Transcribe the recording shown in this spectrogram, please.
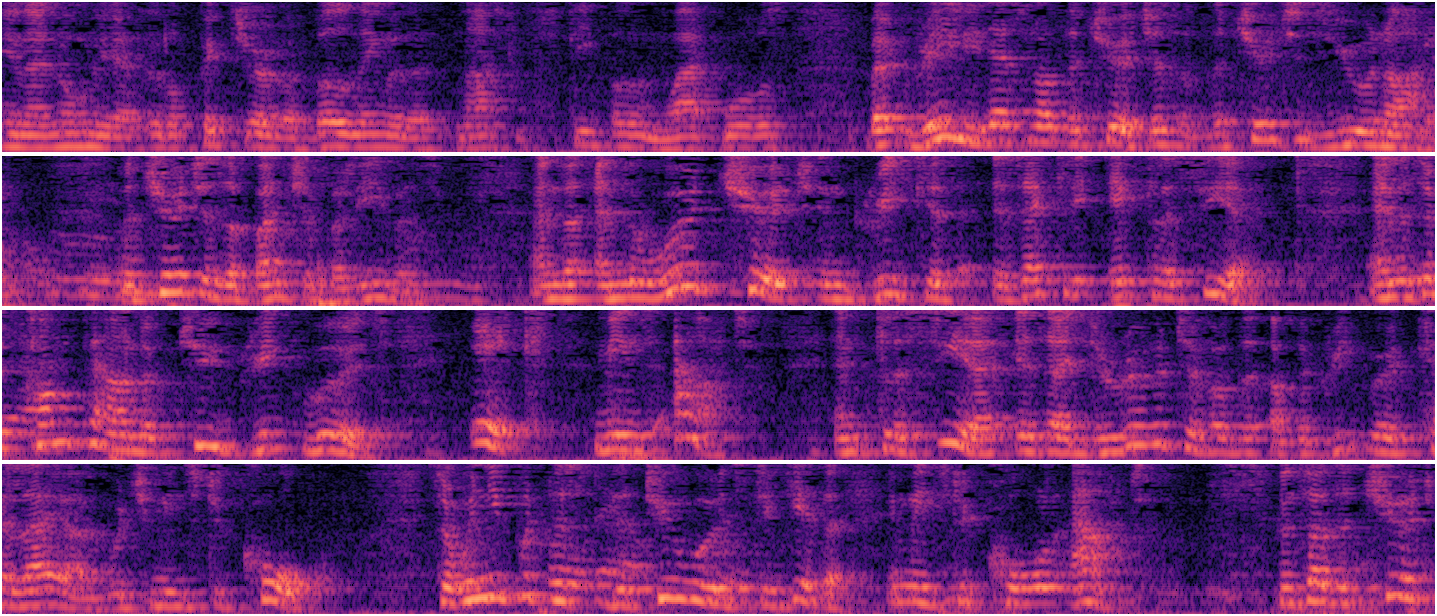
you know, normally a little picture of a building with a nice steeple and white walls. But really, that's not the church, is it? The church is you and I. The church is a bunch of believers. And the, and the word church in Greek is, is actually ecclesia. And it's a compound of two Greek words. Ek means out, and klesia is a derivative of the, of the Greek word kaleo, which means to call. So when you put this, the two words together, it means to call out. And so the church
